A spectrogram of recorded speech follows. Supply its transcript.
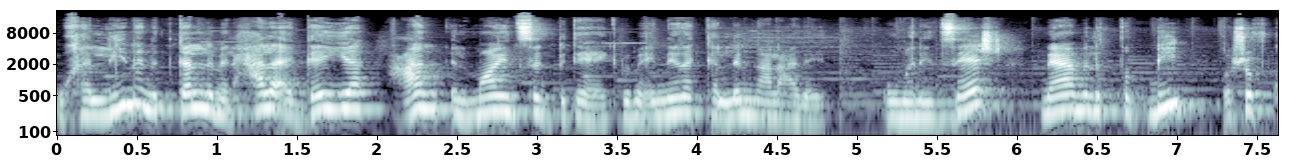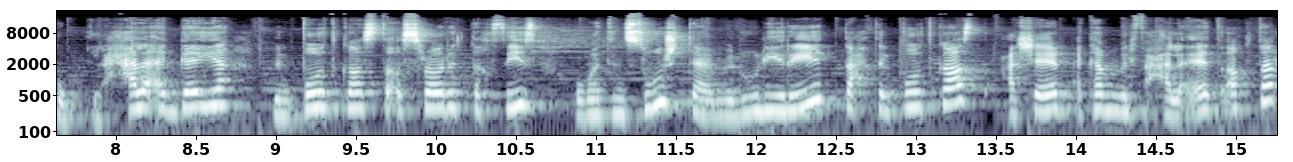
وخلينا نتكلم الحلقة الجاية عن ال mindset بتاعك بما إننا اتكلمنا على العادات. وما ننساش نعمل التطبيق وأشوفكم الحلقة الجاية من بودكاست أسرار التخسيس وما تنسوش تعملوا لي rate تحت البودكاست عشان أكمل في حلقات أكتر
